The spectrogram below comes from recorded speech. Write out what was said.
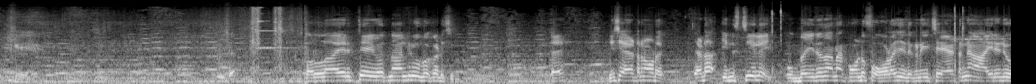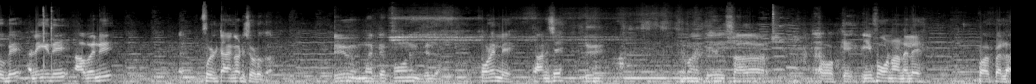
ഓക്കെ തൊള്ളായിരത്തി എഴുപത്തിനാല് രൂപ അടിച്ചു. ഏ? ഈ ചേട്ടനോട്. ചേട്ടാ ഇൻസ്റ്റയിലേ ഉബൈദ് എന്ന് പറഞ്ഞ അക്കൗണ്ട് ഫോളോ ചെയ്തിരിക്കണം. ഈ ചേട്ടന് ആയിരം രൂപ അല്ലെങ്കിൽ ഇത് അവന് ഫുൾ ടാങ്ക് അടിച്ചു കൊടുക്കാം. മറ്റേ ഫോൺ ഇല്ലല്ലോ ഫോണില്ലേ കാണിച്ചേ. ഓക്കെ ഈ ഫോണാണല്ലേ കുഴപ്പമില്ല.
